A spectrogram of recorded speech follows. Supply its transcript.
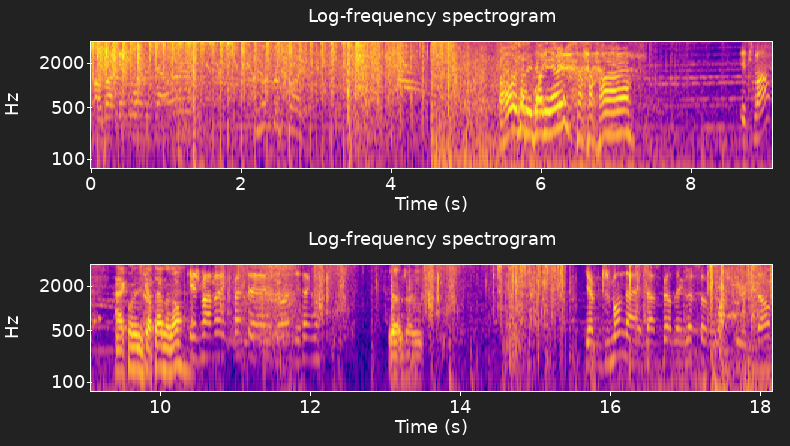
On va regarder Water Tower. Oh, j'en ai donné un! Hahaha! Es-tu mort? avec mon hélicoptère, non, non. Ok, je m'en vais avec Pat, euh, Joël, viens avec moi. Yeah, j'arrive. Il y a du monde dans, dans ce building-là, ça, watch yourself.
